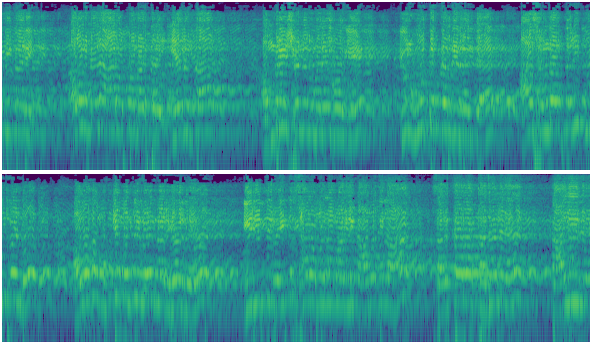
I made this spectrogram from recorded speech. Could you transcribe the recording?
ಅಧಿಕಾರಿ. ಅವ್ರ ಮೇಲೆ ಆರೋಪ ಮಾಡ್ತಾರೆ. ಏನಂತ? ಅಂಬರೀಷ್ ಅಣ್ಣನ ಮನೆಗೆ ಹೋಗಿ ಇವ್ರು ಊಟಕ್ಕೆ ಕರೆದಿದ್ರಂತೆ. ಆ ಸಂದರ್ಭದಲ್ಲಿ ಕೂತ್ಕೊಂಡು ಅವಾಗ ಮುಖ್ಯಮಂತ್ರಿಗಳಿಗೆ ನಾನು ಹೇಳಿದೆ, ಈ ರೀತಿ ರೈತ ಸಾಲ ಮನ್ನಾ ಮಾಡ್ಲಿಕ್ಕೆ ಆಗೋದಿಲ್ಲ. ಸರ್ಕಾರ ಖಜಾನೆ ಖಾಲಿ ಇದೆ.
